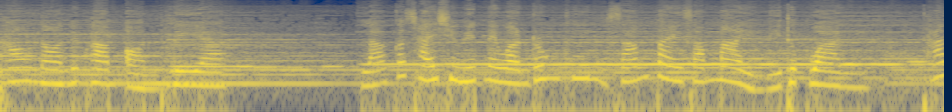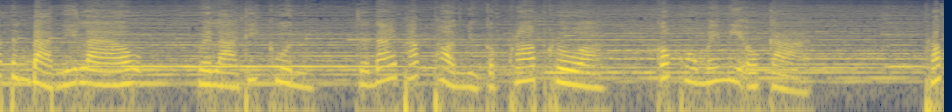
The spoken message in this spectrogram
เข้านอนด้วยความอ่อนเพลีย แล้วก็ใช้ชีวิตในวันรุ่งขึ้นซ้ำไปซ้ำมาอย่างนี้ทุกวัน ถ้าเป็นแบบนี้แล้ว เวลาที่คุณจะได้พักผ่อนอยู่กับครอบครัว ก็คงไม่มีโอกาส เพราะ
